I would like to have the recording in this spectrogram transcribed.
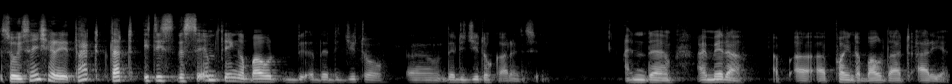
So essentially, that, that it is the same thing about the, the digital, uh, the digital currency. And um, I made a, a, a point about that area.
